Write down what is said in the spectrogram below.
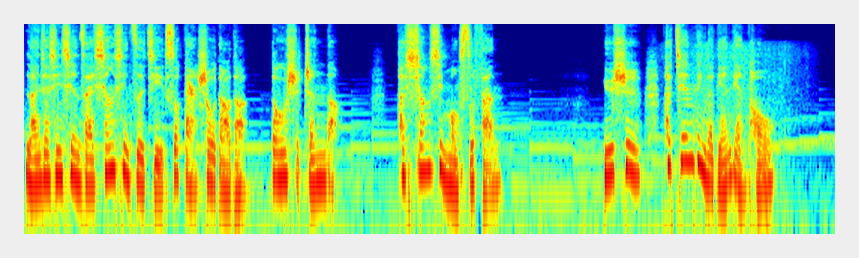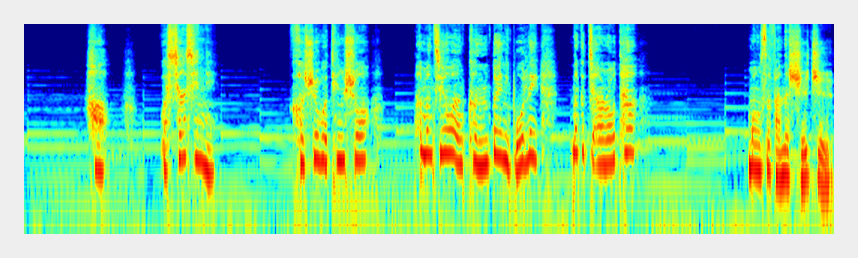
蓝嘉欣现在相信自己所感受到的都是真的。他相信孟思凡，于是他坚定的点点头。好，我相信你。可是我听说，他们今晚可能对你不利。那个蒋柔，她……孟思凡的食指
